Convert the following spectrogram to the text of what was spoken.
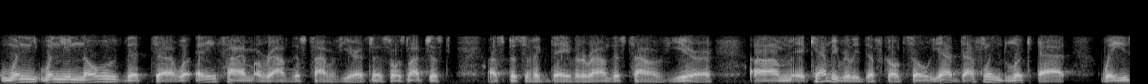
when when you know that uh, well, any time around this time of year, so it's not just a specific day, but around this time of year, um, it can be really difficult. So yeah, definitely look at ways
